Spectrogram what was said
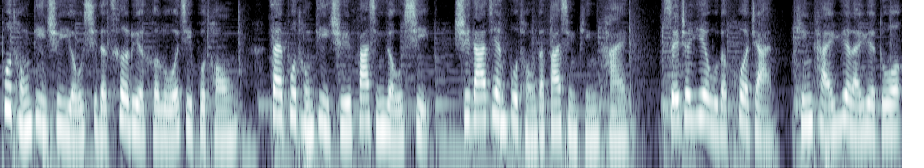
不同地区游戏的策略和逻辑不同，在不同地区发行游戏需搭建不同的发行平台。随着业务的扩展，平台越来越多，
